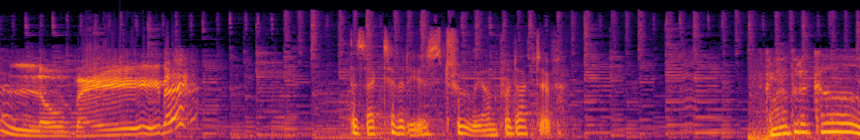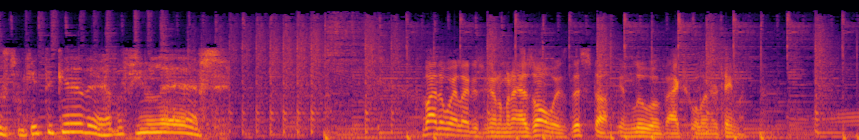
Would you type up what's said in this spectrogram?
Hello, baby. This activity is truly unproductive. Come out to the coast. We'll get together, have a few laughs. By the way, ladies and gentlemen, as always, this stuff in lieu of actual entertainment.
